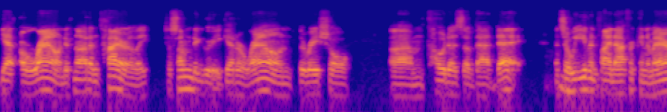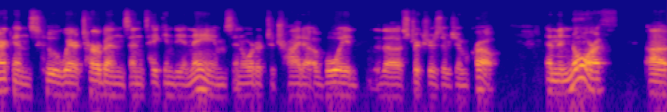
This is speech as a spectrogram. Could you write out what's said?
get around, if not entirely, to some degree, get around the racial um, codas of that day. And so we even find African Americans who wear turbans and take Indian names in order to try to avoid the strictures of Jim Crow. And the North, uh,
